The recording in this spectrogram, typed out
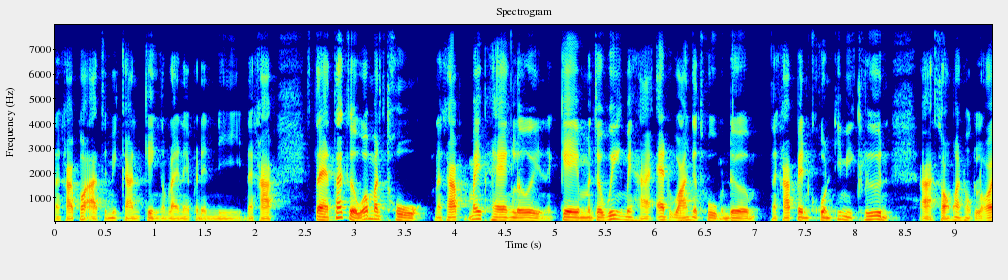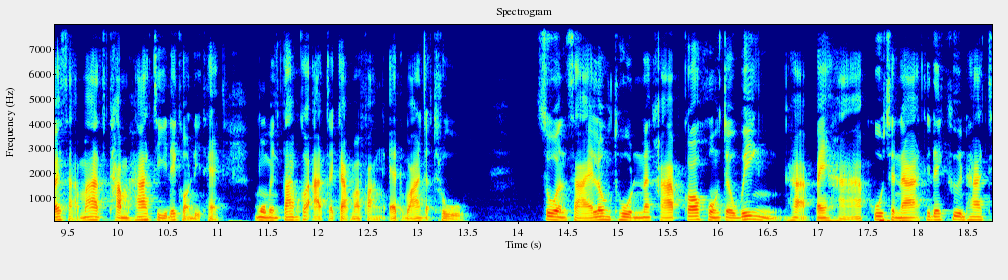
นะครับก็อาจจะมีการเก็งกำไรในประเด็นนี้นะครับแต่ถ้าเกิดว่ามันถูกนะครับไม่แพงเลยเกมมันจะวิ่งไปหาแอดวานกับทูเหมือนเดิมนะครับเป็นคนที่มีคลื่นอ่า2,600 สามารถทำ 5G ได้ก่อน d t แทโมเมนตัมก็อาจจะกลับมาฝั่งแอดวานกับทู ส่วนสายลงทุนนะครับก็คงจะวิ่งไปหาผู้ชนะที่ได้คลื่น 5G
